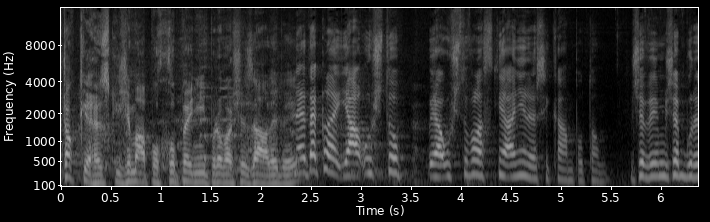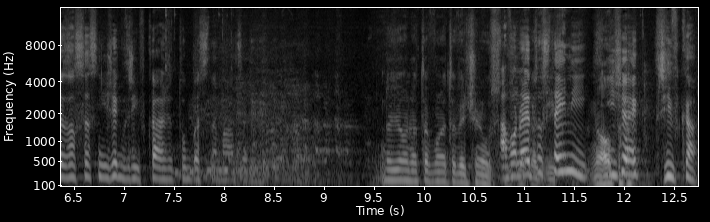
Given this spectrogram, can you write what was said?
Tak je hezký, že má pochopení pro vaše záliby. Ne, takhle, já už to, já už to vlastně ani neříkám potom. Že vím, že bude zase snížek dřívka a že to vůbec nemá cenu. No jo, no to ono je to většinou A snížek ono je to stejný, No, snížek, dřívka.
